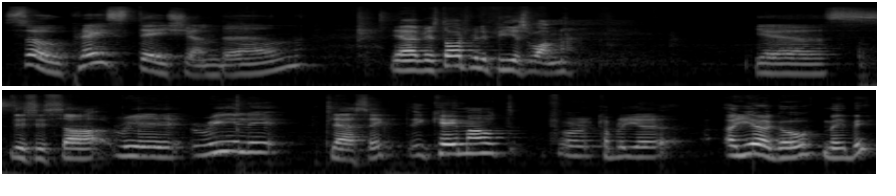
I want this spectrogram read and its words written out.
So PlayStation then. yeah, we start with the PS1. Yes. This is a really, really classic. It came out for a couple of year, a year ago maybe.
